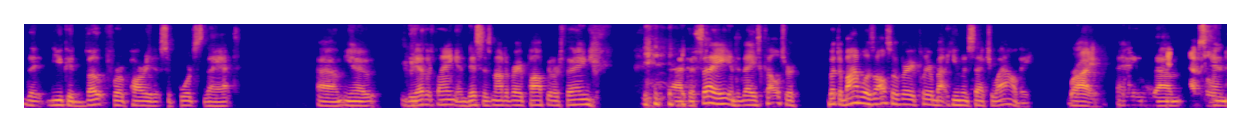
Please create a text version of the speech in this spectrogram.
that you could vote for a party that supports that. Um, you know, the other thing, and this is not a very popular thing. uh, to say in today's culture. But the Bible is also very clear about human sexuality. Right. And, um, Absolutely. And,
